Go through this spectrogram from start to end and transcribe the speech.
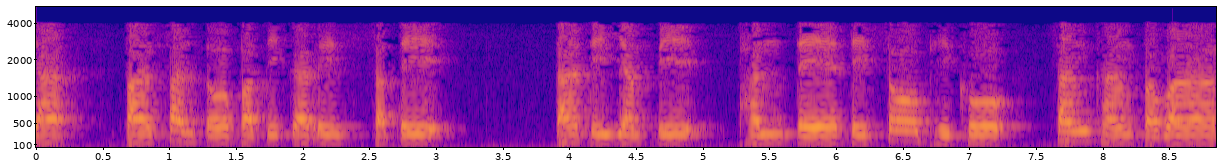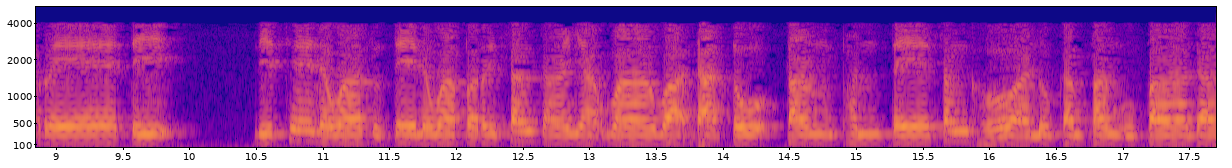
ยะปัสสันโตปฏิกริสติตาติยมปิ พันเตติโสภิกขุสังขังปวาเรติดิเทนวาสุเตนวาปริสังกายวาวะดาตุตังพันเตสังโฆอนุกัมปังอุปาดา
